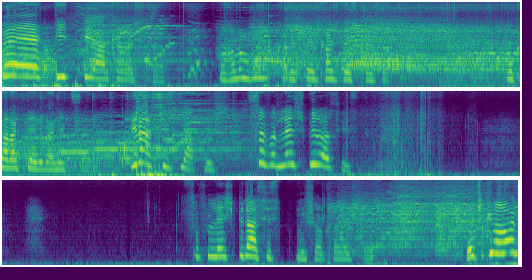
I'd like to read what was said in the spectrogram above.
Ve bitti arkadaşlar. Bakalım bu karakter kaç leş kaç Bu karakteri ben hiç sevmem. Bir asist yapmış. Sıfır leş bir asist. Sıfır leş bir asistmiş arkadaşlar. Ne çıkıyor lan?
